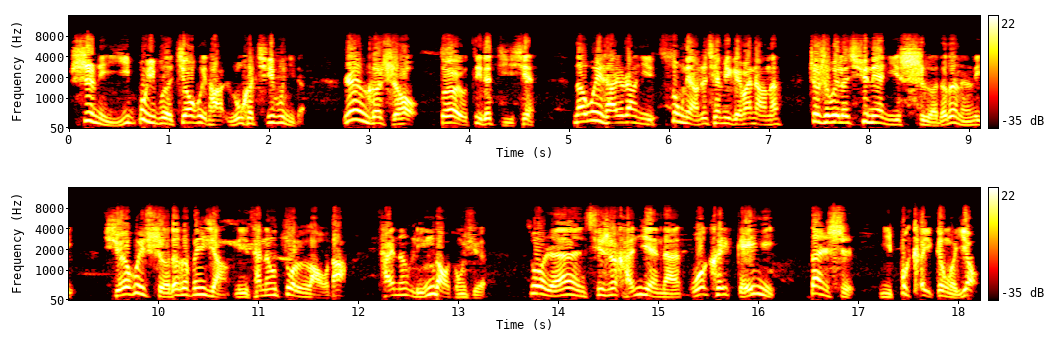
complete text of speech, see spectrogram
是你一步一步的教会他如何欺负你的。任何时候都要有自己的底线。那为啥要让你送两支铅笔给班长呢？这是为了训练你舍得的能力。学会舍得和分享，你才能做老大，才能领导同学。做人其实很简单，我可以给你，但是你不可以跟我要。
